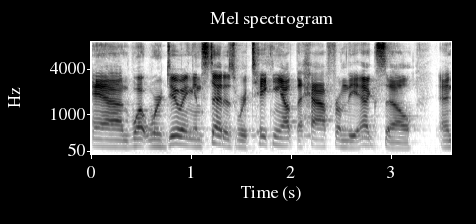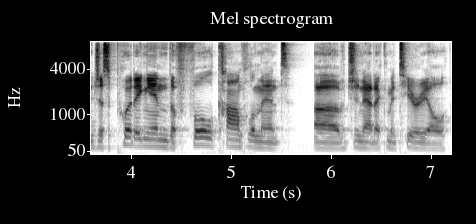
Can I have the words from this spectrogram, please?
And what we're doing instead is we're taking out the half from the egg cell and just putting in the full complement of genetic material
